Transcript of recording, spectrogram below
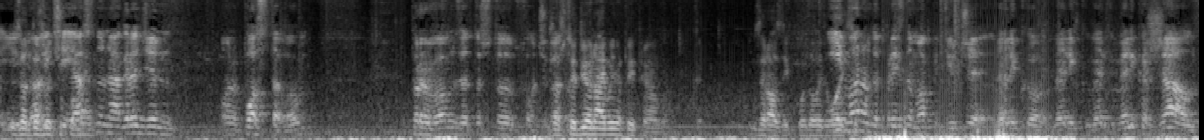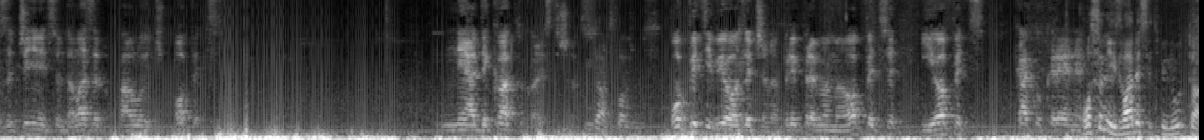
i Jović je jasno nagrađen ono, postavom, prvom, zato što očigledno... Zašto je bio najbolja priprema, za razliku od ove I dvojice. moram da priznam opet juče veliko, veliko, vel- velika žal za činjenicom da Lazar Pavlović opet neadekvatno koristi šansu. Da, slažem se. Opet je bio odličan na pripremama, opet se, i opet kako krene. Poslednjih 20 minuta,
